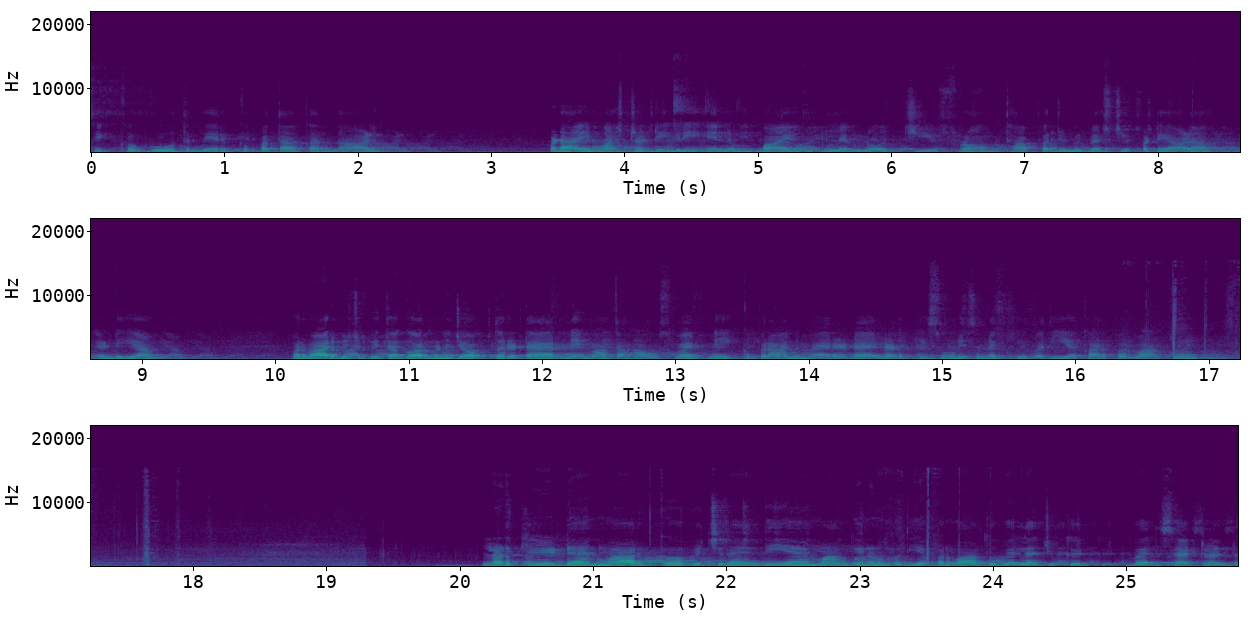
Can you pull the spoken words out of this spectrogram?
ਸਿੱਖ ਗੋਤ ਬਿਰਕ ਪਤਾ ਕਰਨਾਲ। ਪੜ੍ਹਾਈ master degree in biotechnology from Thapar university, Patiala, India. ਪਰਿਵਾਰ ਵਿੱਚ ਪਿਤਾ ਗਵਰਨਮੈਂਟ ਜੌਬ ਤੋਂ ਰਿਟਾਇਰ ਨੇ, ਮਾਤਾ ਹਾਊਸਵਾਈਫ ਨੇ, ਇੱਕ ਭਰਾ ਅਨਮੈਰਿਡ ਹੈ। ਲੜਕੀ ਸੋਹਣੀ, ਸੁਨੱਖੀ, ਵਧੀਆ, ਘਰ ਪਰਿਵਾਰ ਤੋਂ। ਹੈ ਲੜਕੀ ਡੈਨਮਾਰਕ ਵਿੱਚ ਰਹਿੰਦੀ ਹੈ। ਮੰਗ ਇਹਨਾਂ ਨੂੰ ਵਧੀਆ ਪਰਿਵਾਰ ਤੋਂ ਵੈਲ ਐਜੂਕੇਟ ਵੈਲ ਸੈਟਲਡ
